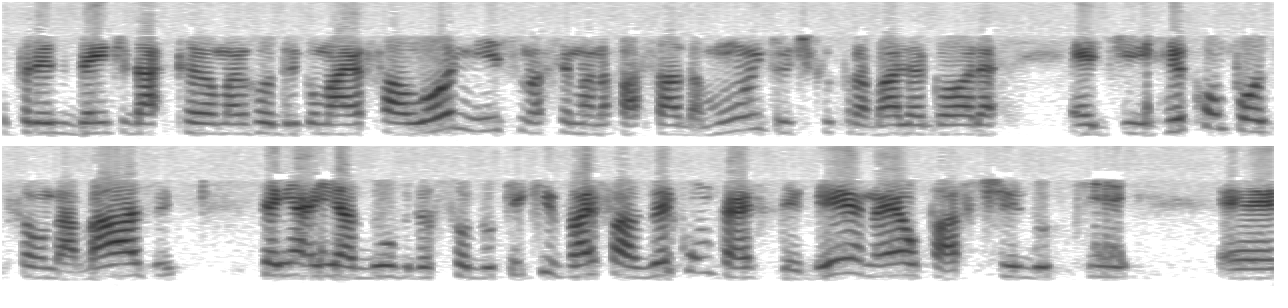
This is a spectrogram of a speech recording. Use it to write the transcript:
O presidente da Câmara, Rodrigo Maia, falou nisso na semana passada muito, de que o trabalho agora é de recomposição da base. Tem aí a dúvida sobre o que, que vai fazer com o PSDB, né, o partido que é,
